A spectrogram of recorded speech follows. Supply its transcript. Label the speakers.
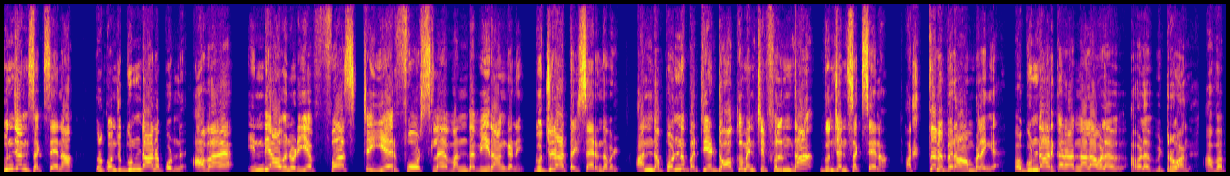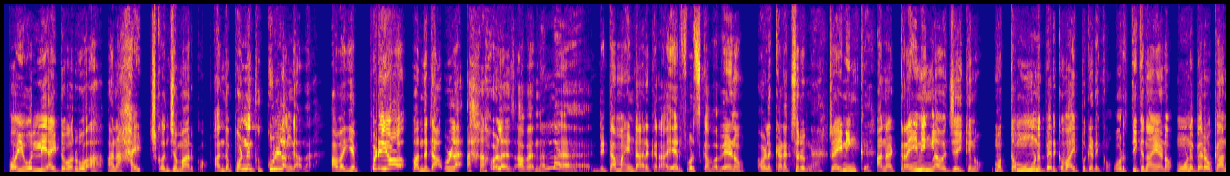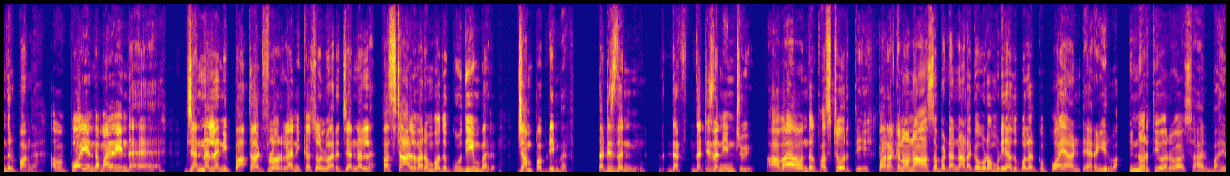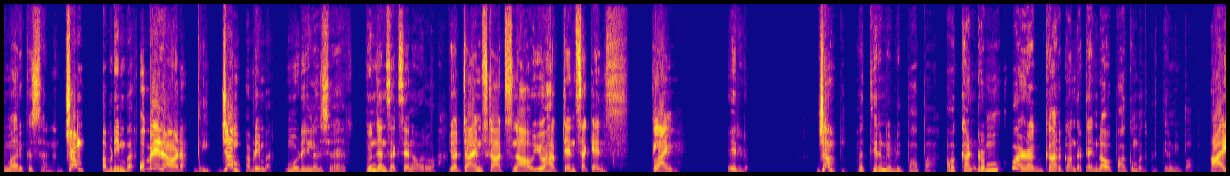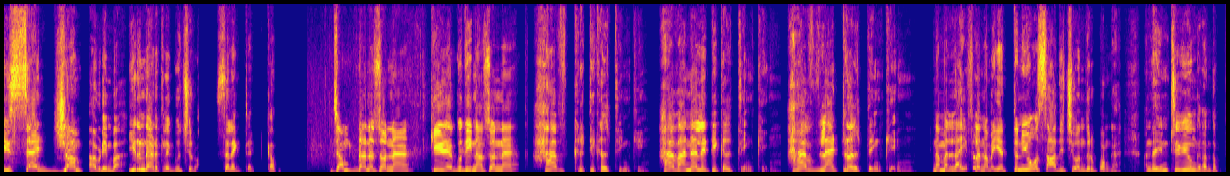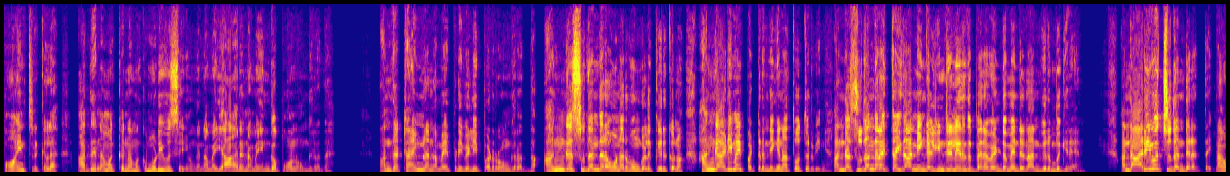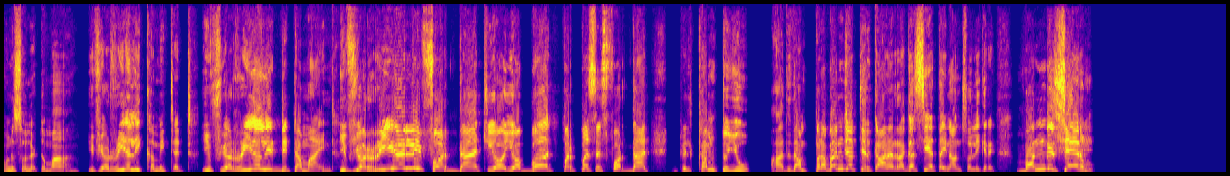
Speaker 1: குஞ்சன் சக்சேனா? ஒரு கொஞ்சம் குண்டான பொண்ணு. அவ இந்தியாவினுடைய ஃபர்ஸ்ட் ஏர் ஃபோர்ஸ்ல வந்த வீராங்கனை. குஜராத்தை சேர்ந்தவள். அந்த பொண்ணு பற்றிய டாக்குமெண்ட்ரி ஃபிலிம் தான் குஞ்சன் சக்சேனா. அத்தனை பேரும் ஆம்பளைங்க. அவ குண்டா இருக்கிறதுனால அவளை அவளை விட்டுருவாங்க. அவ போய் ஒல்லி ஆயிட்டு வருவா. ஆனா ஹைட் கொஞ்சமா இருக்கும். அந்த பொண்ணுக்கு குள்ளங்க அவ. அவ எப்படியோ வந்துட்டா. உள்ள அவளை அவ நல்ல டிட்டமைண்டா இருக்கிறா. ஏர்ஃபோர்ஸ்க்கு அவ வேணும். அவளுக்கு கிடைச்சிருங்க ட்ரைனிங்க்கு ஆனா ட்ரைனிங்ல அவ ஜெயிக்கணும். மொத்தம் மூணு பேருக்கு வாய்ப்பு கிடைக்கும். ஒருத்திக்கு தான் இடம். மூணு பேர் உட்காந்துருப்பாங்க அவ போய் இந்த மாதிரி இந்த ஜன்னல்ல நிப்பா. தேர்ட் ஃப்ளோர்ல நிக்க சொல்வாரு ஜன்னல்ல. ஃபர்ஸ்ட் ஆள் வரும்போது குதியும்பாரு. ஜம்ப் அப்படிம்பாரு. That is then that is an interview அவ வந்து ஃபர்ஸ்ட் ஒருத்தி. பறக்கணும்னு ஆசைப்பட்டா நடக்க கூட முடியாது போல இருக்கு. போயான்ட்டு இறங்கிடுவா இன்னொருத்தி வருவா சார் பயமா இருக்கு சார். ஜம்ப்! அப்படிம்பார். Obey order jump! அப்படிம்பார். முடியல சார். குஞ்சன் சக்சேனா வருவா. Your time starts now you have ten seconds climb ஏறிடும். ஜம்ப்! அவ திரும்பி இப்படி பாப்பா. அவ கண் ரொம்ப அழகா இருக்கும் அந்த டைம்ல. அவ பார்க்கும்போது இப்படி திரும்பி பாப்பா. ஐ செட் ஜம்ப் அப்படிம்பா. இருந்த இடத்துல குச்சிருவா செலக்டட் கம் ஜம்ப் தானே சொன்னேன். கீழே குதி நான் சொன்னேன். Have critical thinking have analytical thinking have lateral thinking நம்ம லைஃப்ல நம்ம எத்தனையோ சாதிச்சு வந்திருப்போங்க. அந்த இன்டர்வியூங்கிற அந்த பாயிண்ட் இருக்குல்ல அது நமக்கு நமக்கு முடிவு செய்யுங்க. நம்ம யாரு நம்ம எங்க போகணுங்கிறத அந்த டைம்ல நம்ம எப்படி வெளிப்படுறோங்கிறது தான். அங்க சுதந்திர உணர்வு உங்களுக்கு இருக்கணும். அங்க அடிமைப்பட்டிருந்தீங்கன்னா தோத்துருவீங்க. அந்த சுதந்திரத்தை தான் நீங்கள் இன்றிலிருந்து பெற வேண்டும் என்று நான் விரும்புகிறேன். அந்த அறிவு சுதந்திரத்தை. நான் ஒன்று சொல்லட்டுமா? If you really committed if you really determined if you really for that your your birth purpose is for that it will come to you அதுதான் பிரபஞ்சத்திற்கான ரகசியத்தை நான் சொல்லுகிறேன். வந்து சேரும்.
